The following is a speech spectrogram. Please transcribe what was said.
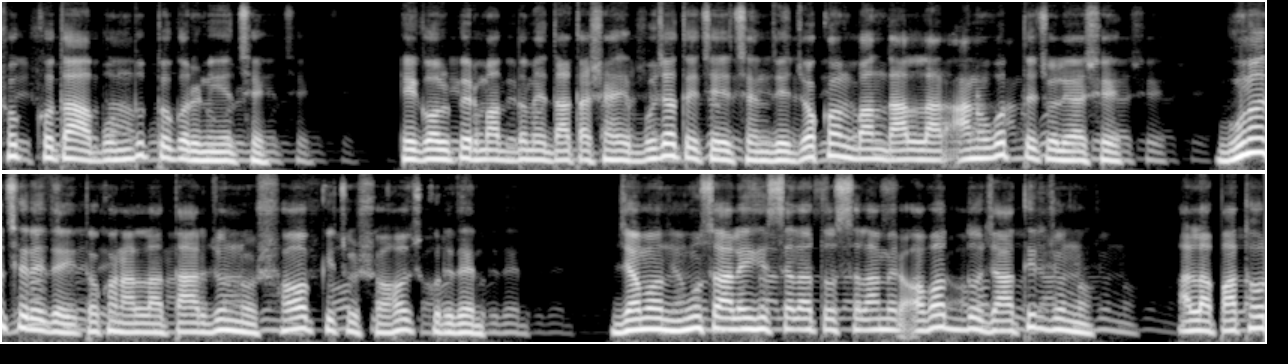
সক্ষতা বন্ধুত্ব করে নিয়েছে। এই গল্পের মাধ্যমে দাতা সাহেব বোঝাতে চেয়েছেন যে, যখন বান্দা আল্লাহর আনুগত্যে চলে আসে গুণা ছেড়ে দেয়, তখন আল্লাহ তার জন্য সব কিছু সহজ করে দেন। যেমন মুসা আলহিসাল্লামের অবাধ্য জাতির জন্য আল্লাহ পাথর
